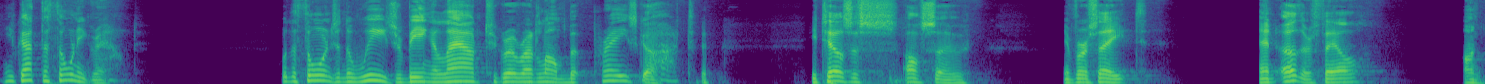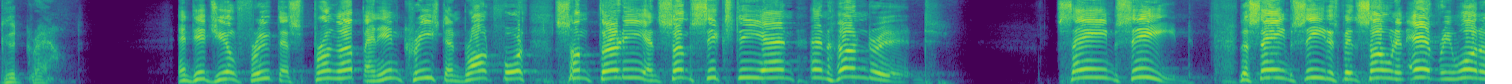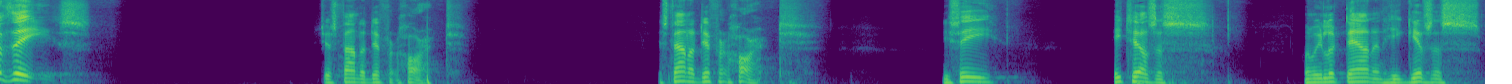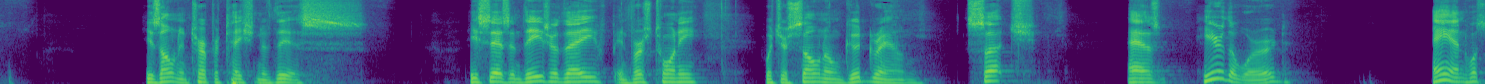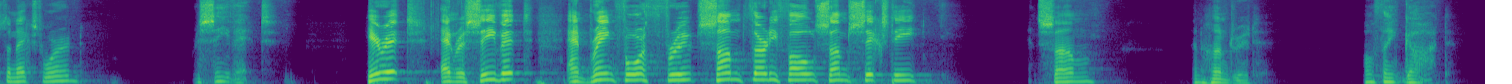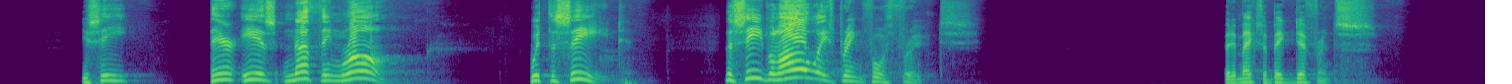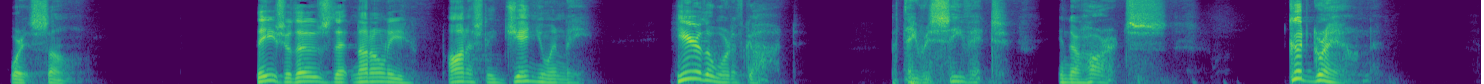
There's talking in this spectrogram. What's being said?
And you've got the thorny ground where the thorns and the weeds are being allowed to grow right along. But praise God. He tells us also in verse 8 and other fell on good ground and did yield fruit that sprung up and increased and brought forth some 30 and some 60 and an 100. Same seed. The same seed has been sown in every one of these. Just found a different heart. It's found a different heart. You see, he tells us when we look down and he gives us his own interpretation of this. He says, And these are they, in verse 20, which are sown on good ground, such as hear the word, and what's the next word? Receive it. Hear it and receive it and bring forth fruit, some thirtyfold, some sixty, and some an hundred. Oh, thank God. You see, there is nothing wrong with the seed. The seed will always bring forth fruit. But it makes a big difference where it's sown. These are those that not only honestly, genuinely hear the Word of God, but they receive it in their hearts. Good ground,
